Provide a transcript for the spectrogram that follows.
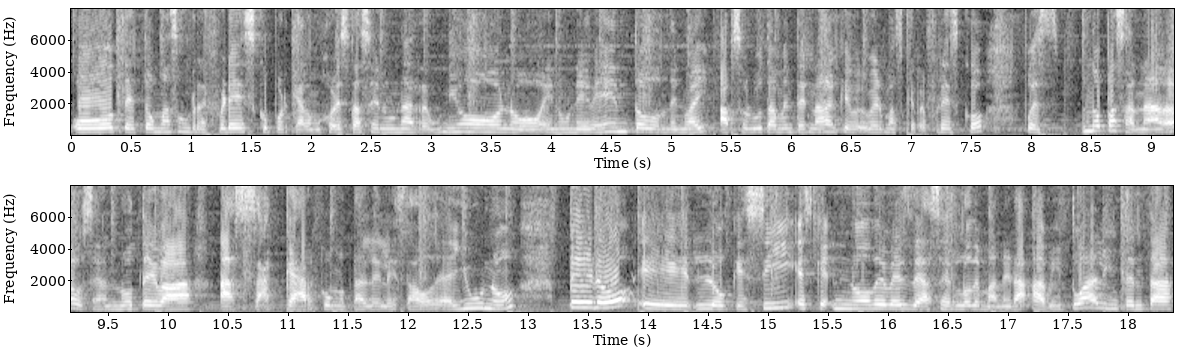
o te tomas un refresco porque a lo mejor estás en una reunión o en un evento donde no hay absolutamente nada que beber más que refresco, pues no pasa nada, o sea, no te va a sacar como tal el estado de ayuno, pero eh, lo que sí es que no debes de hacerlo de manera habitual, intenta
